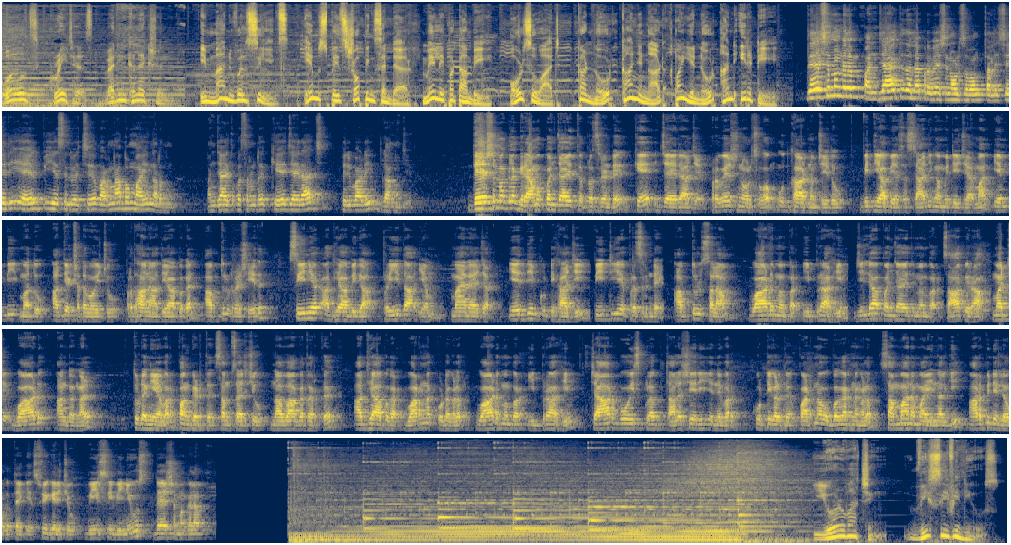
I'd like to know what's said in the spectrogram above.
greatest wedding collection. Emmanuel silks M space shopping centre Mele Pattambi also at Kannur Kanhangad Payyanur and Iritty Desamangalam panchayat തല പ്രവേശനോത്സവം Thalassery A L P എസിൽ വെച്ച് വർണാഭമായി നടന്നു. Panchayat president K Jayaraj പരിപാടി ഉദ്ഘാടനം ചെയ്തു. ദേശമംഗലം ഗ്രാമപഞ്ചായത്ത് പ്രസിഡന്റ് കെ ജയരാജ് പ്രവേശനോത്സവം ഉദ്ഘാടനം ചെയ്തു. വിദ്യാഭ്യാസ standing committee chairman M P Madhu അധ്യക്ഷത വഹിച്ചു. പ്രധാന അധ്യാപകൻ അബ്ദുൾ റഷീദ് സീനിയർ അധ്യാപിക Preetha M manager എദ്ദീം Kuttihaji P T A president Abdul Salam ward member Ibrahim ജില്ലാ പഞ്ചായത്ത് മെമ്പർ സാബിറ മറ്റ് വാർഡ് അംഗങ്ങൾ തുടങ്ങിയവർ പങ്കെടുത്ത് സംസാരിച്ചു. നവാഗതർക്ക് അധ്യാപകർ വർണക്കുടകളും ward member Ibrahim star boys club Thalassery എന്നിവർ കുട്ടികൾക്ക് പഠന ഉപകരണങ്ങളും സമ്മാനമായി നൽകി അറിവിന്റെ ലോകത്തേക്ക് സ്വീകരിച്ചു. V news Desamangalam. V C V news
